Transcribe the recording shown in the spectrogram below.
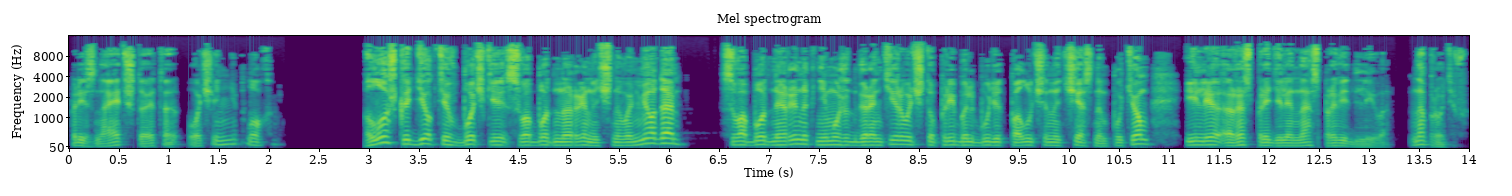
признает, что это очень неплохо. Ложка дегтя в бочке свободно-рыночного меда свободный рынок не может гарантировать, что прибыль будет получена честным путем или распределена справедливо. Напротив,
